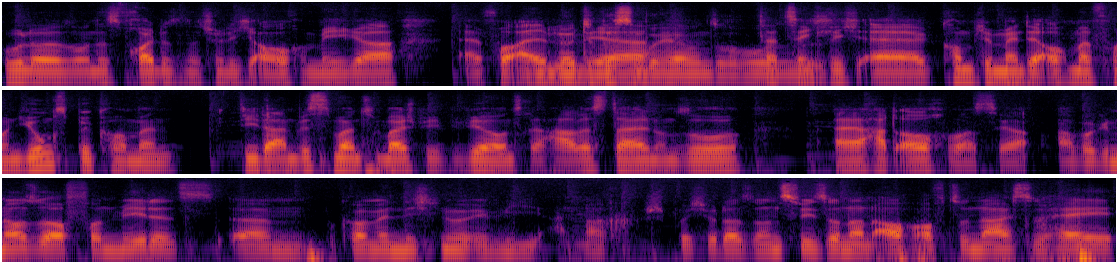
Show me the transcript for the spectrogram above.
cool oder so. Und das freut uns natürlich auch mega. Äh, vor Die allem, Leute wenn wissen, wir woher unsere Hose tatsächlich äh, Komplimente auch mal von Jungs bekommen, die dann wissen wollen, zum Beispiel, wie wir unsere Haare stylen und so. Äh, hat auch was, ja. Aber genauso auch von Mädels ähm, bekommen wir nicht nur irgendwie Anmachsprüche oder sonst wie, sondern auch oft so nach so, hey,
